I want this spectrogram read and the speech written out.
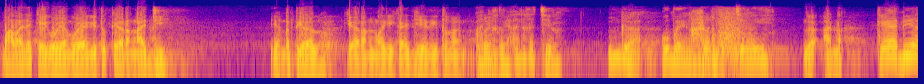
palanya kayak goyang-goyang gitu kayak orang ngaji yang ngerti lah lo kayak orang lagi kajian gitu kan Anak, anak kecil. enggak Gue bayangin Aduh. anak kecil lagi. enggak anak kayak dia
